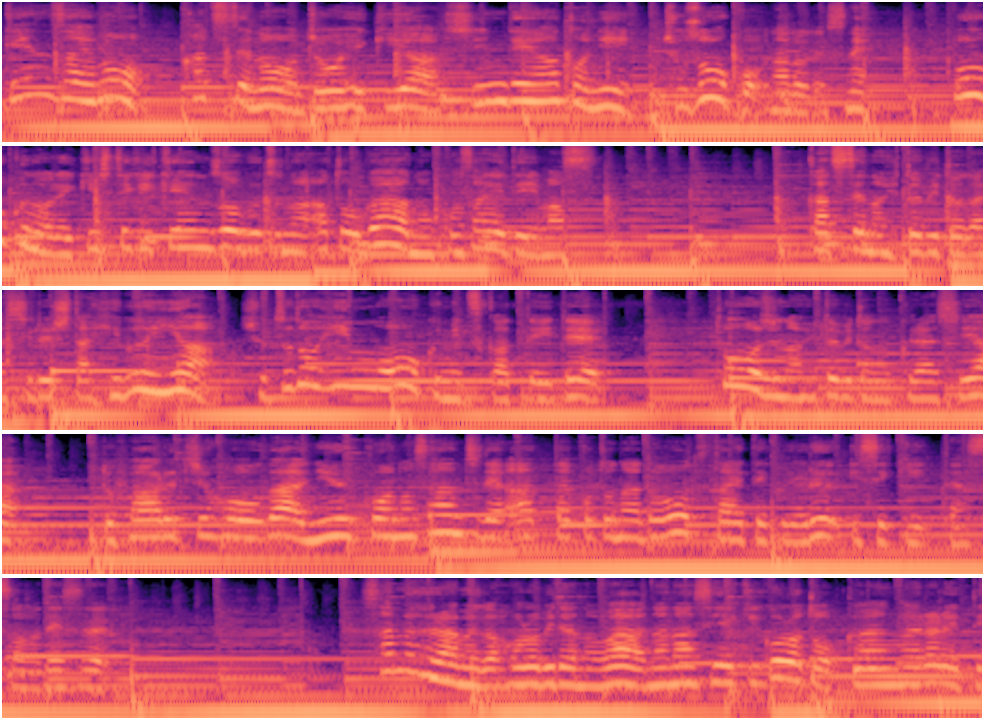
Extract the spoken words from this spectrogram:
現在もかつての城壁や神殿跡に貯蔵庫などですね。多くの歴史的建造物の跡が残されています。かつての人々が記した碑文や出土品も多く見つかっていて当時の人々の暮らしやドファール地方が入港の産地であったことなどを伝えてくれる遺跡だそうです。サムフラムが滅びたのは7世紀頃と考えられて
